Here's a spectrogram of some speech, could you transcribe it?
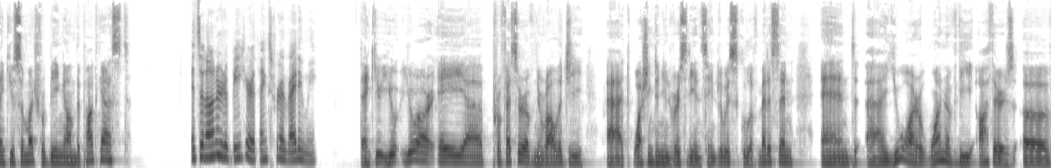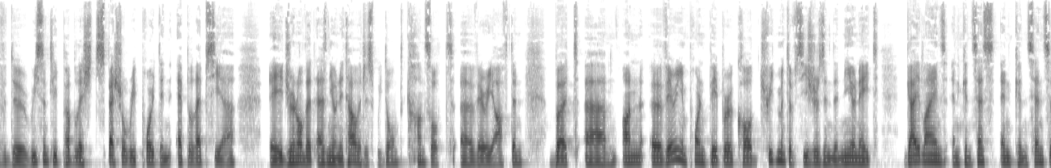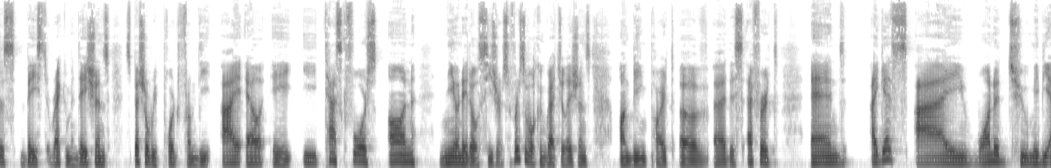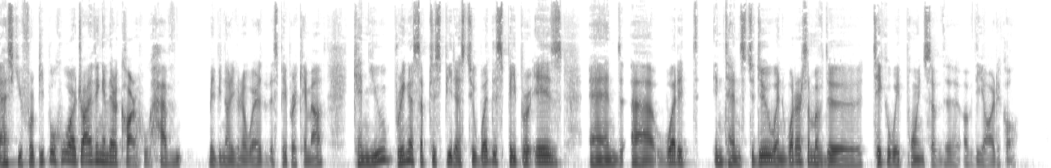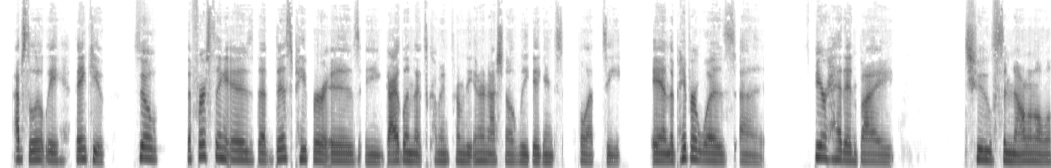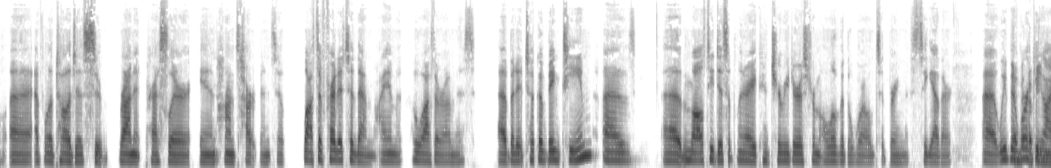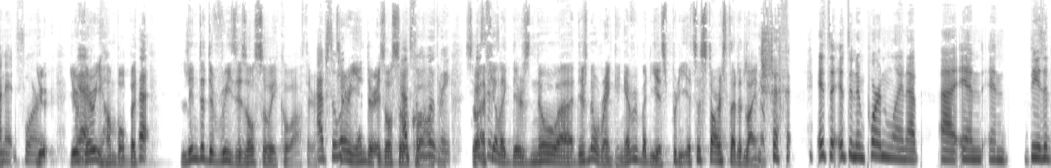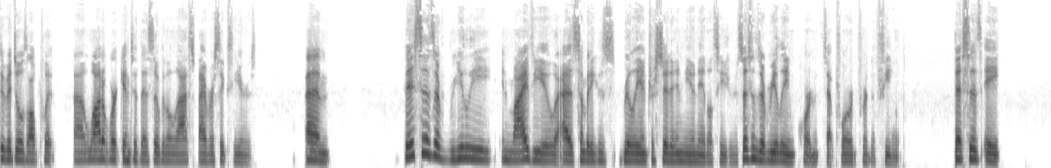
Thank you so much for being on the podcast. It's an honor to be here. Thanks for inviting me. Thank you. You you are a uh, professor of neurology at Washington University in St. Louis School of Medicine, and uh, you are one of the authors of the recently published special report in Epilepsia, a journal that, as neonatologists, we don't consult uh, very often, but um, on a very important paper called "Treatment of Seizures in the Neonate." Guidelines and consensus and consensus based recommendations, special report from the ILAE task force on neonatal seizures. So first of all, congratulations on being part of uh, this effort. And I guess I wanted to maybe ask you for people who are driving in their car who have maybe not even aware that this paper came out. Can you bring us up to speed as to what this paper is and uh, what it intends to do, and what are some of the takeaway points of the of the article? Absolutely, thank you. So the first thing is that this paper is a guideline that's coming from the International League Against Epilepsy. And the paper was uh, spearheaded by two phenomenal uh, epileptologists, Ronit Pressler and Hans Hartmann. So lots of credit to them. I am a co-author on this. Uh, but it took a big team of uh, multidisciplinary contributors from all over the world to bring this together. Uh, we've been and, working I mean, on it for. You're, you're yeah. very humble, but Linda DeVries is also a co-author. Absolutely. Terrie Inder is also Absolutely. a co-author. So this I feel is... like there's no uh, there's no ranking. Everybody is pretty. It's a star-studded lineup. it's a, it's an important lineup, uh, and and these individuals all put a lot of work into this over the last five or six years. Um, this is a really, in my view, as somebody who's really interested in neonatal seizures, this is a really important step forward for the field. This is a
